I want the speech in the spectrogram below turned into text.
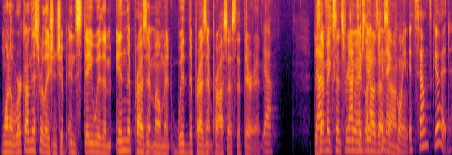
want to work on this relationship and stay with them in the present moment with the present process that they're in. Yeah. Does that make sense for you, Angela? A good How that connect sound? Point. It sounds good.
